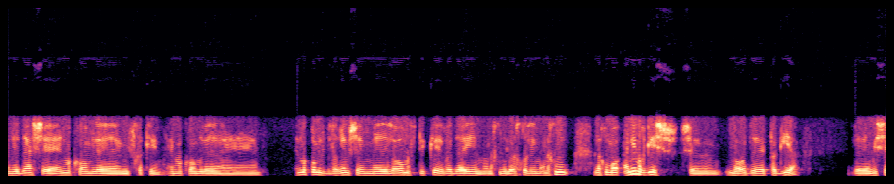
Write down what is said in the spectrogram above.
אני יודע שאין מקום למשחקים, אין מקום ל... אין מקום לדברים שהם אה, לא מספיק אה, ודאיים. אנחנו לא יכולים, אנחנו, אנחנו, אני מרגיש שמאוד אה, פגיע. ומי ש,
